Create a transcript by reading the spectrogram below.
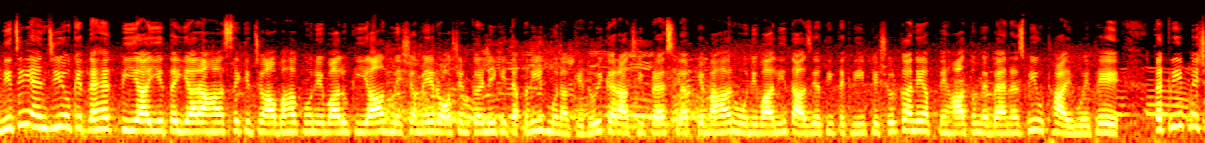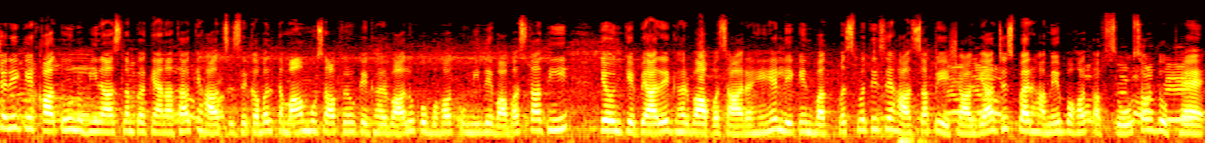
निजी एनजीओ के तहत पीआईए तैयारा हादसे के जहाँ बहक होने वालों की याद में शमे रोशन करने की तकरीब मुनद हुई। कराची प्रेस क्लब के बाहर होने वाली ताज़ियती तकरीब के शुरा ने अपने हाथों में बैनर्स भी उठाए हुए थे। तकरीब में शरीक एक खातून रुबीना असलम का कहना था कि हादसे से कबल तमाम मुसाफिरों के घर वालों को बहुत उम्मीदें वाबस्ता थीं कि उनके प्यारे घर वापस आ रहे हैं, लेकिन बदकस्मती से हादसा पेश आ गया, जिस पर हमें बहुत अफसोस और दुख है।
